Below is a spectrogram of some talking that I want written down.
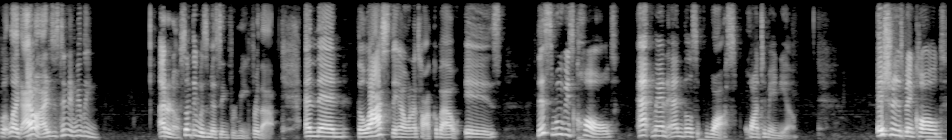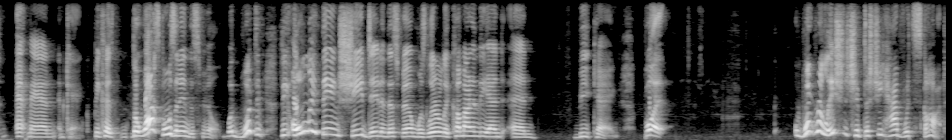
But like, I don't know, I just didn't really I don't know, something was missing for me for that. And then the last thing I want to talk about is this movie's called Ant-Man and the Wasp: Quantumania. It should have just been called Ant-Man and Kang because the Wasp wasn't in this film. Like what did the only thing she did in this film was literally come out in the end and be Kang. But what relationship does she have with Scott?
